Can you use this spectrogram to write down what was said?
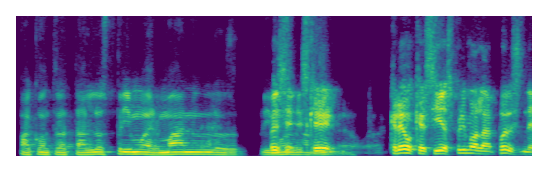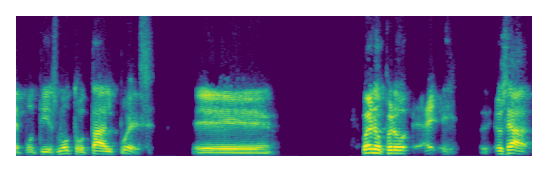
para contratar los primos hermanos, los primos Pues es que creo que sí es primo, pues nepotismo total, pues. Eh, bueno, pero, eh, o sea,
